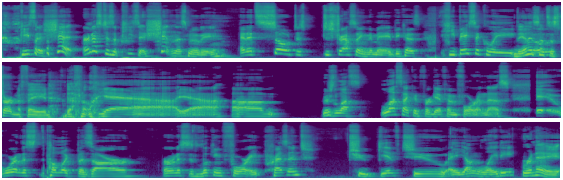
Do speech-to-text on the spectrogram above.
piece of shit. Ernest is a piece of shit in this movie, and it's so dis- distressing to me because he basically the innocence goes- is starting to fade, definitely. Yeah, yeah. Um, there's less less I can forgive him for in this. It, we're in this public bazaar. Ernest is looking for a present to give to a young lady. Renee,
